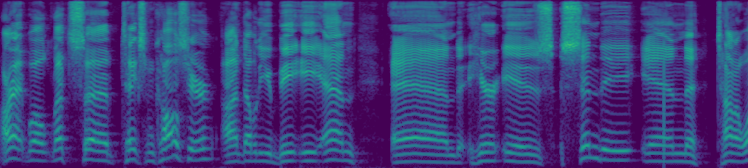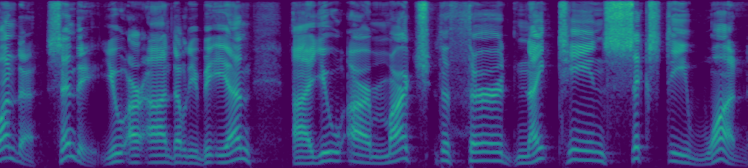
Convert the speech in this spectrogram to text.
All right, well, let's uh, take some calls here on WBEN. And here is Cindy in Tonawanda. Cindy, you are on WBEN. Uh, you are March the 3rd, 1961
